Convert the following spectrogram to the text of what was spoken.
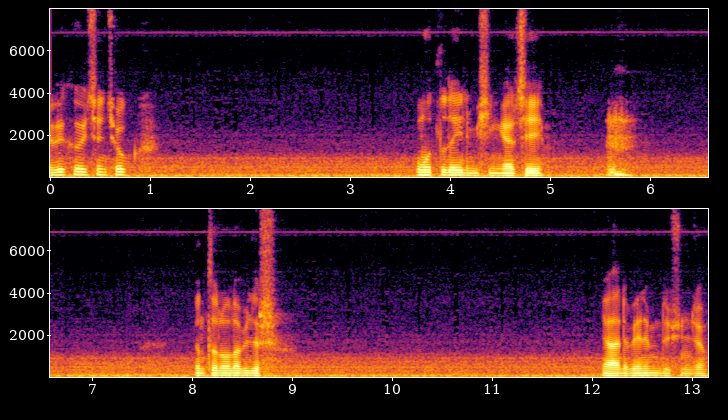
Iveco için çok umutlu değilim işin gerçeği. Sıkıntılı olabilir. Yani benim düşüncem.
